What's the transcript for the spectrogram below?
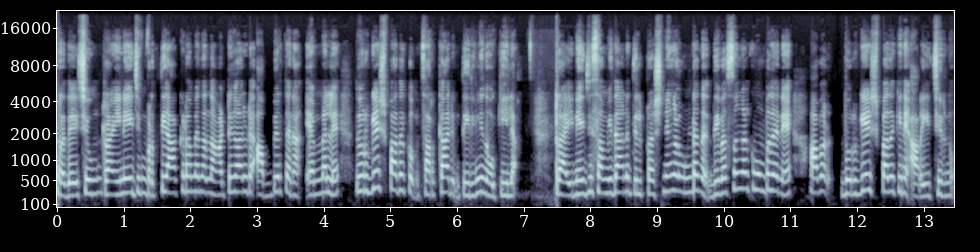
പ്രദേശവും ഡ്രൈനേജും വൃത്തിയാക്കണമെന്ന നാട്ടുകാരുടെ അഭ്യർത്ഥന എം എൽ എ ദുർഗേഷ് പതക്കും സർക്കാരും തിരിഞ്ഞു നോക്കിയില്ല. ഡ്രൈനേജ് സംവിധാനത്തിൽ പ്രശ്നങ്ങൾ ഉണ്ടെന്ന് ദിവസങ്ങൾക്ക് മുമ്പ് തന്നെ അവർ ദുർഗേഷ് പതക്കിനെ അറിയിച്ചിരുന്നു.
